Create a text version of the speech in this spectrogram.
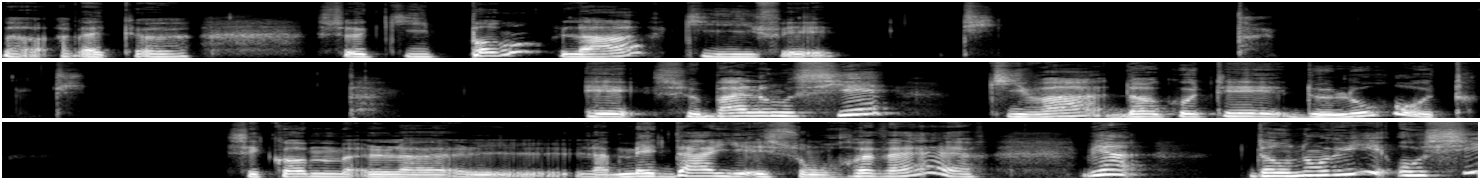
bah, avec euh, ce qui pend là, qui fait et ce balancier qui va d'un côté de l'autre. C'est comme la, la, médaille et son revers. Bien, dans nos vies aussi,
